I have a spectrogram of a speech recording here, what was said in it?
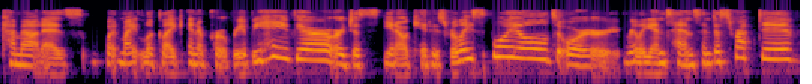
come out as what might look like inappropriate behavior or just, you know, a kid who's really spoiled or really intense and disruptive.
